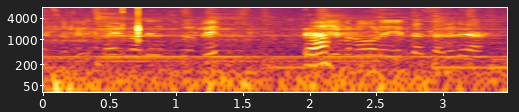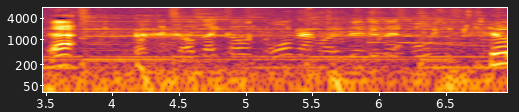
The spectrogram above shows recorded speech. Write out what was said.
altså mit plan var lidt med vind. Ja, Se, hvornår det ændrer sig, det der. ja, Om, der ikke kommer en overgang, hvor det bliver lidt mere grus. jo.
